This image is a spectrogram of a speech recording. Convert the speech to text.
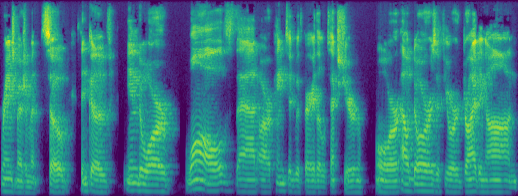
range measurement. So think of indoor walls that are painted with very little texture, or outdoors if you're driving on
